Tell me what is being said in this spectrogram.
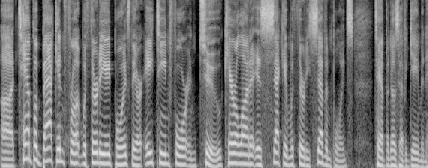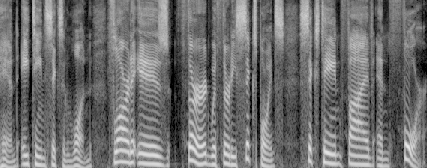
Uh, Tampa back in front with 38 points. They are 18 4 and 2. Carolina is second with 37 points. Tampa does have a game in hand, 18 6 and 1. Florida is third with 36 points, 16 5 and 4.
